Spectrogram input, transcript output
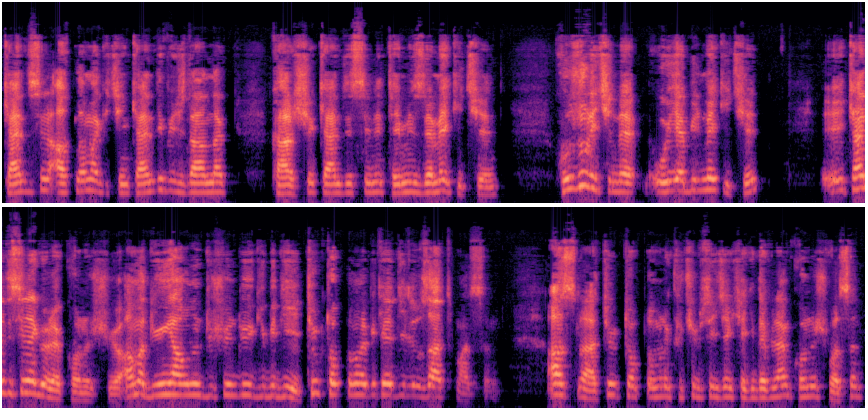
kendisini aklamak için, kendi vicdanına karşı kendisini temizlemek için, huzur içinde uyuyabilmek için e, kendisine göre konuşuyor. Ama dünya onun düşündüğü gibi değil. Türk toplumuna bir kere dil uzatmasın. Asla Türk toplumunu küçümseyecek şekilde falan konuşmasın.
